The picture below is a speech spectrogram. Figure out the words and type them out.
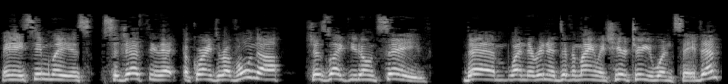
Meaning he seemingly is suggesting that according to Rav Huna, just like you don't save them when they're in a different language, here too you wouldn't save them.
